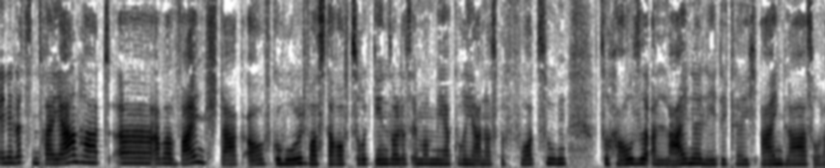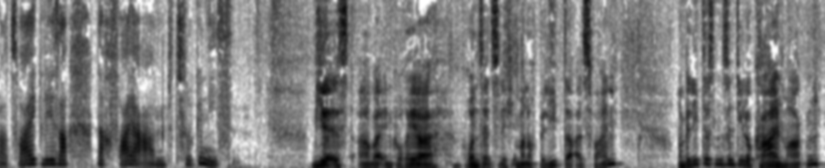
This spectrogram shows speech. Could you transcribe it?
In den letzten drei Jahren hat äh, aber Wein stark aufgeholt, was darauf zurückgehen soll, dass immer mehr Koreaner es bevorzugen, zu Hause alleine lediglich ein Glas oder zwei Gläser nach Feierabend zu genießen. Bier ist aber in Korea grundsätzlich immer noch beliebter als Wein. Am beliebtesten sind die lokalen Marken.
